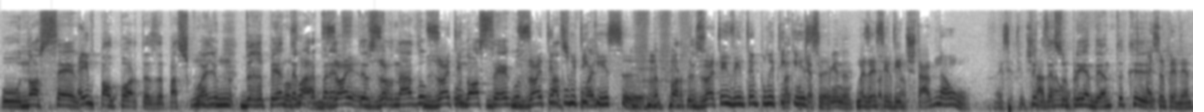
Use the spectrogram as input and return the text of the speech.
o nosso cego É de Paulo Portas a Passos Coelho, de repente lá, agora parece 18 ter se tornado 18 o em- nosso cego de 18 em Passos Coelho politiquice. a Portas. 18 em 20 em Mas o que é politiquice. surpreendente. Mas em sentido de Estado, não. Em sentido de Sim, mas Estado, é não. surpreendente que É surpreendente.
